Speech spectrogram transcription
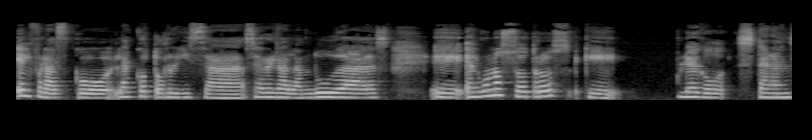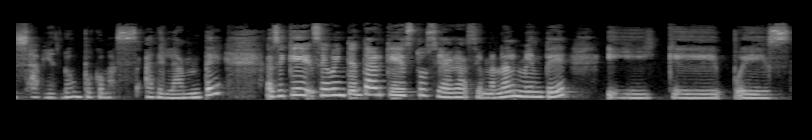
el frasco, la cotorriza, se regalan dudas, eh, algunos otros que luego estarán sabiendo un poco más adelante. Así que se va a intentar que esto se haga semanalmente y que pues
